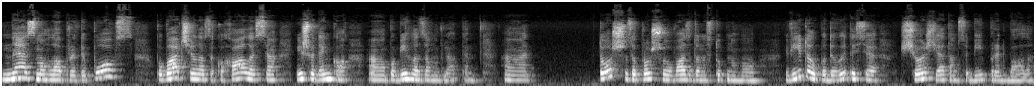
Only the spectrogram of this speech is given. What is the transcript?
Не змогла пройти повз, побачила, закохалася і швиденько е, побігла замовляти. Е, Тож запрошую вас до наступного відео подивитися, що ж я там собі придбала.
